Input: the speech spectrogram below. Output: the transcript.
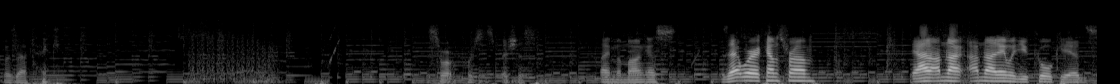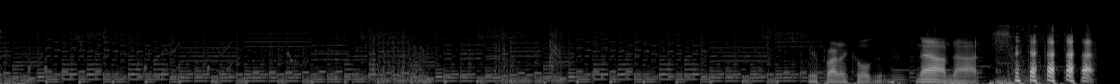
What does that pick? Sort for suspicious. Flame Among Us. Is that where it comes from? Yeah, I'm not. I'm not in with you, cool kids. The cool. No, I'm not.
